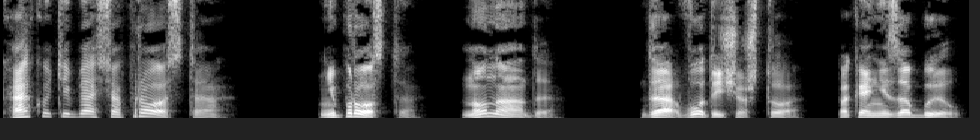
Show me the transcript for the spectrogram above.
Как у тебя все просто. Не просто, но надо. Да, вот еще что, пока не забыл.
